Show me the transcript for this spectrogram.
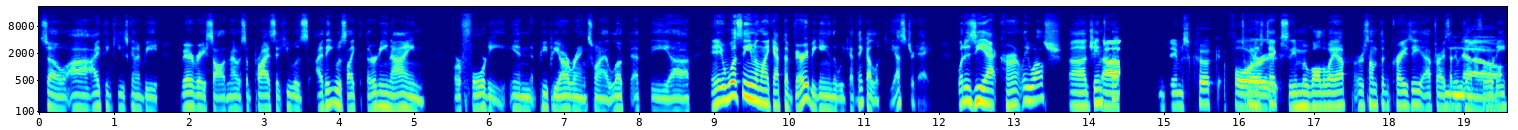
So uh, I think he's going to be very, very solid. And I was surprised that he was, I think he was like 39 or 40 in PPR ranks when I looked at the, uh, and it wasn't even like at the very beginning of the week. I think I looked yesterday. What is he at currently, Welsh? Uh, James Uh, Cook? James Cook for 26. Did he move all the way up or something crazy after I said he was at 40?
